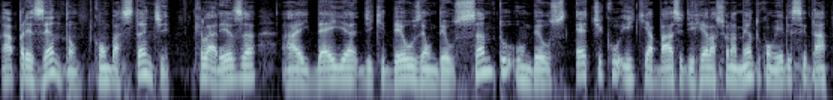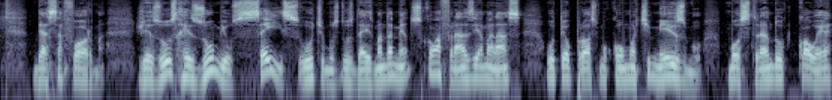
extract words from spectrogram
apresentam com bastante clareza a ideia de que Deus é um Deus santo, um Deus ético e que a base de relacionamento com ele se dá dessa forma. Jesus resume os seis últimos dos dez mandamentos com a frase: Amarás o teu próximo como a ti mesmo, mostrando qual é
